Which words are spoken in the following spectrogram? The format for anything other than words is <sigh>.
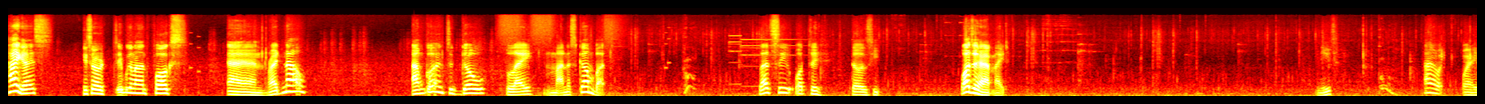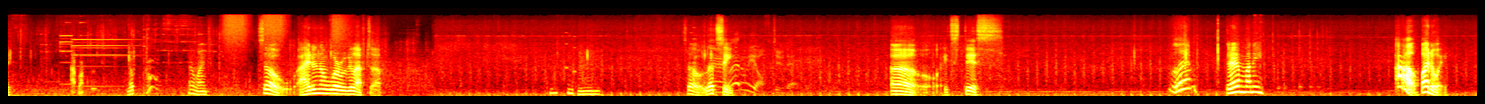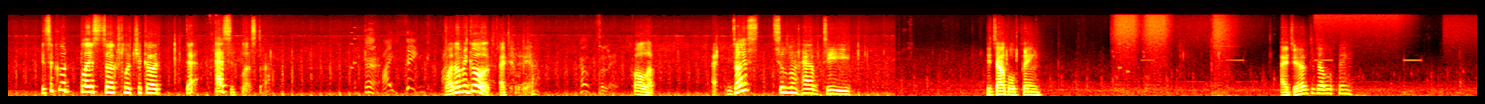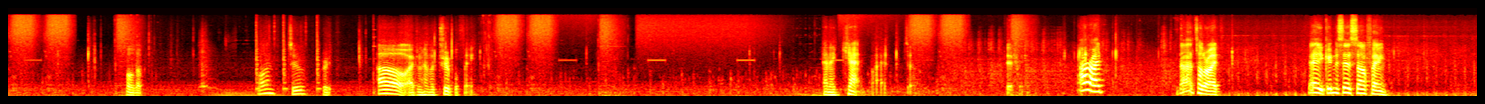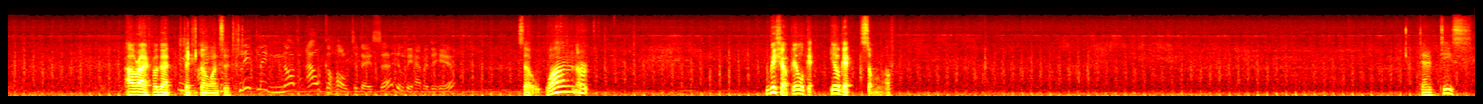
Hi guys, it's our typical Fox, and right now I'm going to go play Madness Combat. Let's see what the does he. What do you have, mate? Neat. Oh wait, ah, wait. Nope. Never mind. So I don't know where we left off. <laughs> so let's see. Oh, it's this. Let do I have money? Oh, by the way, it's a good place to actually check out the acid blaster. I think. Why don't we go? I tell you. Hold up. I, do I still don't have the the double thing? I do have the double thing. Hold up. One, two, three. Oh, I don't have a triple thing. And I can't buy it. So. Alright. That's alright. Hey, can you say something? Alright, forgot that you don't want to. Not alcohol Today, sir. You'll be happy to hear. so one or Bishop, you'll get you'll get some love. There it is.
